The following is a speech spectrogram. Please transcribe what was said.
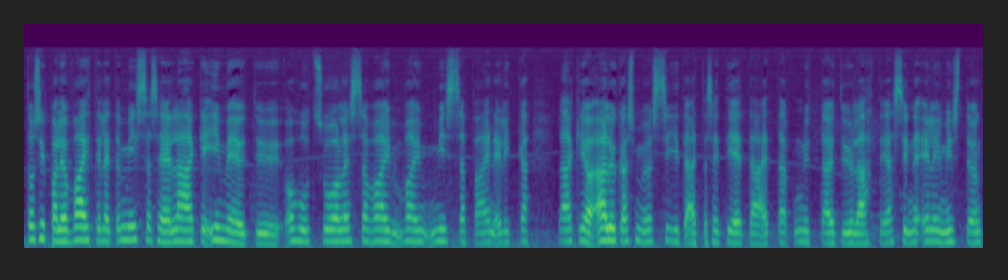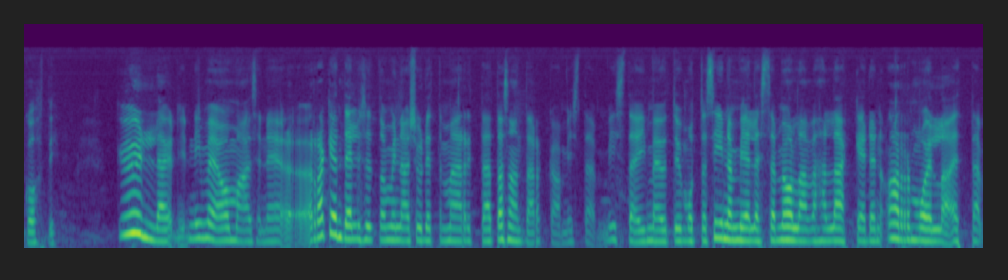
tosi paljon vaihtelee, että missä se lääke imeytyy, ohutsuolessa vai, vai missä päin. Eli lääke on älykäs myös siitä, että se tietää, että nyt täytyy lähteä sinne elimistöön kohti. Kyllä, nimenomaan. Ne rakenteelliset ominaisuudet määrittää tasan tarkkaan, mistä, mistä imeytyy, mutta siinä mielessä me ollaan vähän lääkkeiden armoilla, että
